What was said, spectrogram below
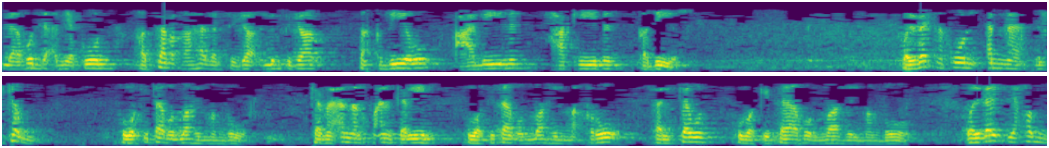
لا بد أن يكون قد سبق هذا الانفجار تقدير عليم حكيم قدير. ولذلك نقول أن الكون هو كتاب الله المنظور. كما أن القرآن الكريم هو كتاب الله المقروء فالكون هو كتاب الله المنظور. ولذلك يحض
